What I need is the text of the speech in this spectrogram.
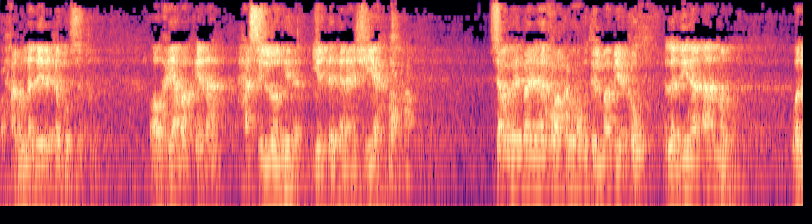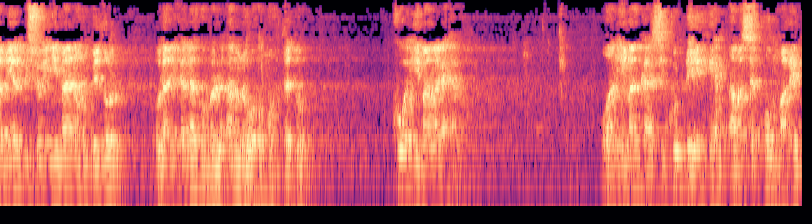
oo xanuunadeeda ka bogsato. Waa waxyaabaha keena xasiloonida iyo deganaanshiyaha si awgeed baa ilahay qur'aanka wuxuu ku tilmaamaya kow aladiina aamanuu walam yalbisuu iimaanahum bidulm ulaa'ika lahum alamnu wahum muhtaduun kuwa iimaan laga helo waan iimaankaasi ku dheegin amase ku marin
